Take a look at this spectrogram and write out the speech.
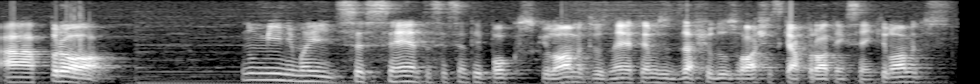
A pro, no mínimo aí de 60, 60 e poucos quilômetros, né? Temos o desafio dos rochas, que a pro tem 100 quilômetros.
